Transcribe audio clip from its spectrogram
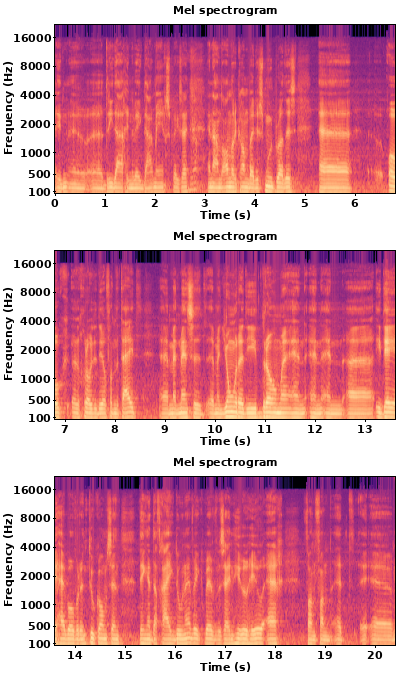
in, uh, drie dagen in de week daarmee in gesprek zijn. En aan de andere kant bij de Smooth Brothers uh, ook een grote deel van de tijd met mensen, met jongeren die dromen en, en, en ideeën hebben over hun toekomst en dingen, dat ga ik doen. Hè. We, we zijn heel, heel erg van, van het ehm,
